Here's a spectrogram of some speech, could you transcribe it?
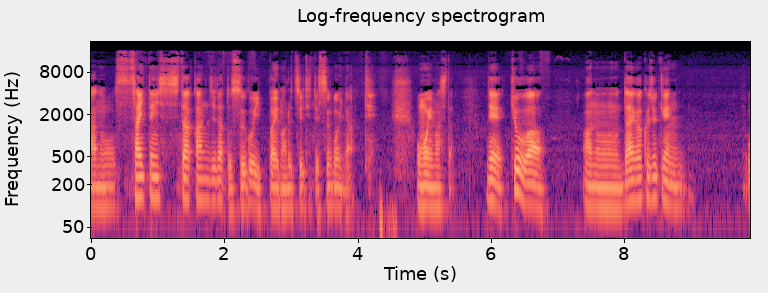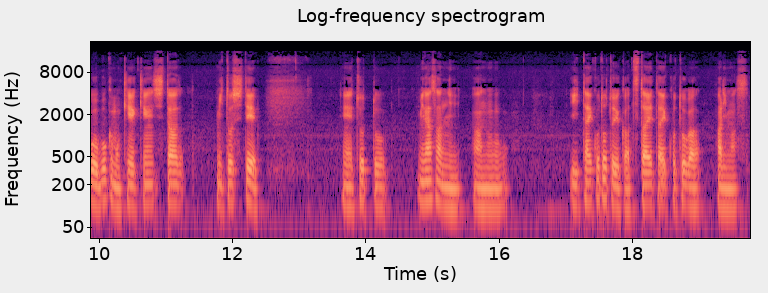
あの、採点した感じだとすごいいっぱい丸ついててすごいなって 思いました。で、今日は、あの、大学受験を僕も経験した身として、えー、ちょっと皆さんに、あの、言いたいことというか伝えたいことがあります。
